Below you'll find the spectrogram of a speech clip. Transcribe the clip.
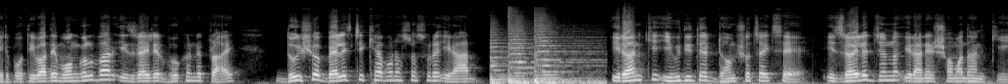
এর প্রতিবাদে মঙ্গলবার ইসরায়েলের ভূখণ্ডে প্রায় দুইশো ব্যালিস্টিক ক্ষেপণাস্ত্র ছুড়ে ইরান। ইরান কি ইহুদিদের ধ্বংস চাইছে? ইসরায়েলের জন্য ইরানের সমাধান কি?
